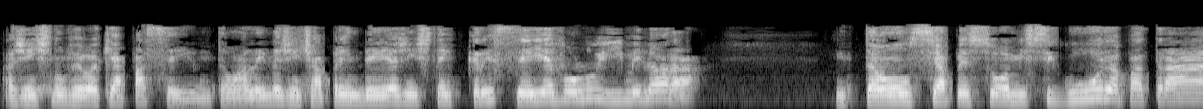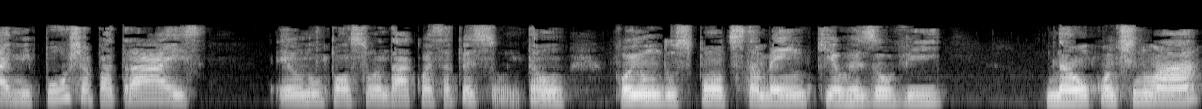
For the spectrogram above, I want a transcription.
a gente não veio aqui a passeio. Então, além da gente aprender, a gente tem que crescer e evoluir, melhorar. Então, se a pessoa me segura para trás, me puxa para trás, eu não posso andar com essa pessoa. Então, foi um dos pontos também que eu resolvi não continuar,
